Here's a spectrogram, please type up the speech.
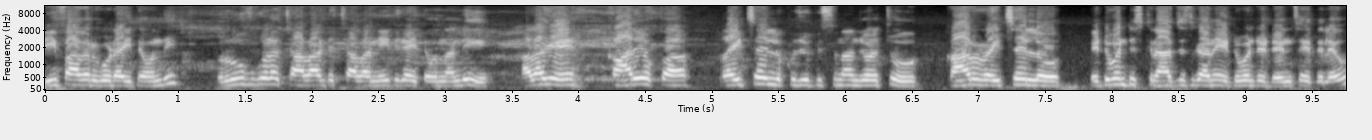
డీఫాగర్ కూడా అయితే ఉంది. రూఫ్ కూడా చాలా అంటే చాలా నీట్గా అయితే ఉందండి. అలాగే కారు యొక్క రైట్ సైడ్ లుక్ చూపిస్తున్నాను చూడొచ్చు. కారు రైట్ సైడ్లో ఎటువంటి స్క్రాచెస్ కానీ ఎటువంటి డెన్స్ అయితే లేవు.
